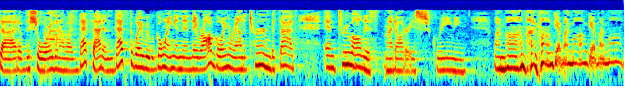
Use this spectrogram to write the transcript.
side of the shore than I was that side. And that's the way we were going. And then they were all going around a turn besides. And through all this, my daughter is screaming, My mom, my mom, get my mom, get my mom.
